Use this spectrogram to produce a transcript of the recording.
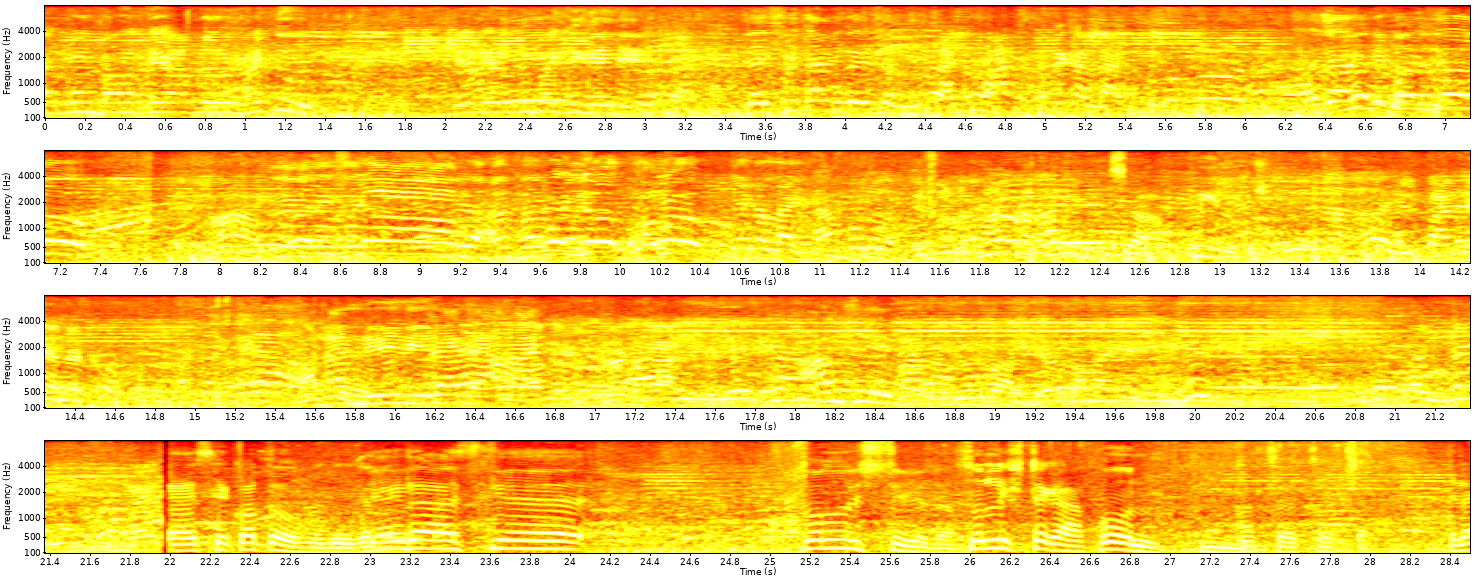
এক মন পাওয়া থেকে আপনার খাইতু বাইকে গেলে। বেশি দাম করেছেন খালি টাকা লাগবে। বলল ধরো আজকে কত? এটা আজকে চল্লিশ টাকা দাম। চল্লিশ টাকা ফোন? আচ্ছা আচ্ছা আচ্ছা। এটা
